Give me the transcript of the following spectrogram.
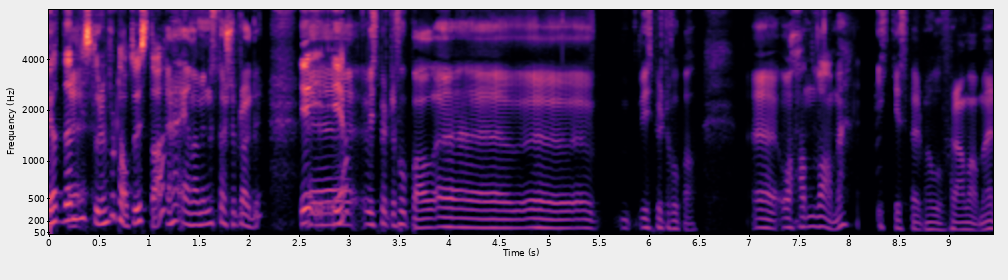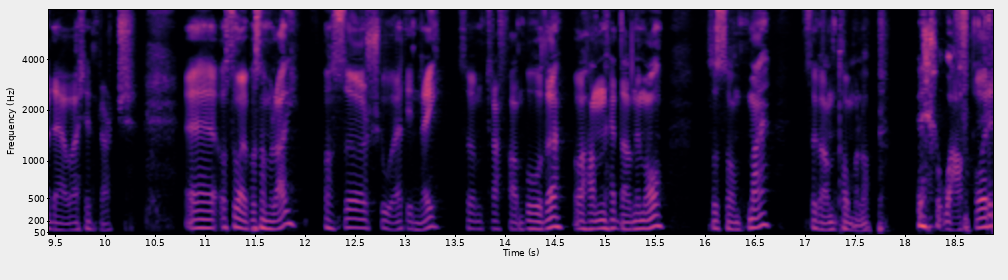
Ja, den historien fortalte du i stad. En av mine største bragder. Ja, Eh, ja. vi spilte fotball. eh, eh, vi spilte fotball. Eh, og han var med. Ikke spør meg hvorfor han var med. Det var kjemperart. Eh, og så var vi på samme lag, og så slo jeg et innlegg som traff han på hodet, og han hedda han i mål. Så så han på meg, så ga han tommel opp. Wow. For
